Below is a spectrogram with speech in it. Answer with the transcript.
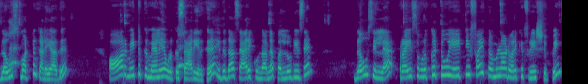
பிளவுஸ் மட்டும் கிடையாது. ஆறு மீட்டருக்கு மேலேயே உங்களுக்கு saree இருக்கு. இதுதான் சாரிக்கு உண்டான பல்லு டிசைன் பிளவுஸ் இல்லை. ப்ரைஸ் உங்களுக்கு டூ எயிட்டி ஃபைவ் தமிழ்நாடு வரைக்கும் ஃப்ரீ ஷிப்பிங்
